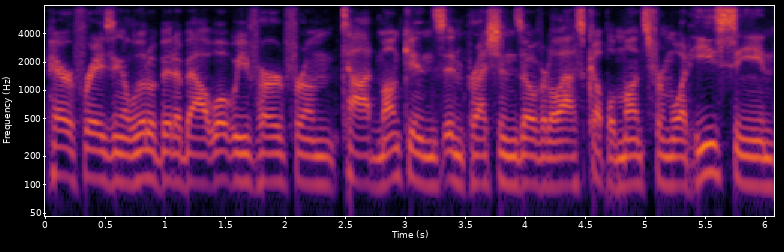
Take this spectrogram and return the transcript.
paraphrasing a little bit about what we've heard from Todd Monken's impressions over the last couple months from what he's seen.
